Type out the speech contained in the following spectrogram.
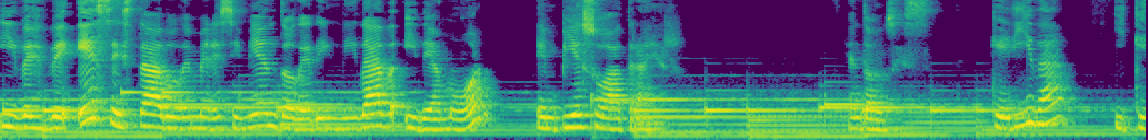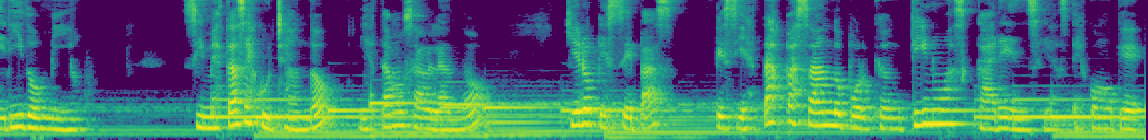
Y desde ese estado de merecimiento, de dignidad y de amor, empiezo a atraer. Entonces, querida y querido mío, si me estás escuchando y estamos hablando, quiero que sepas que si estás pasando por continuas carencias, es como que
